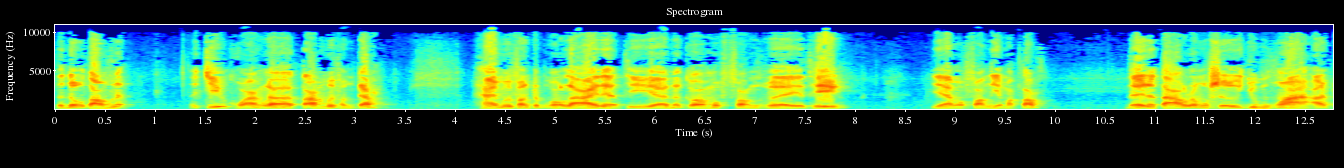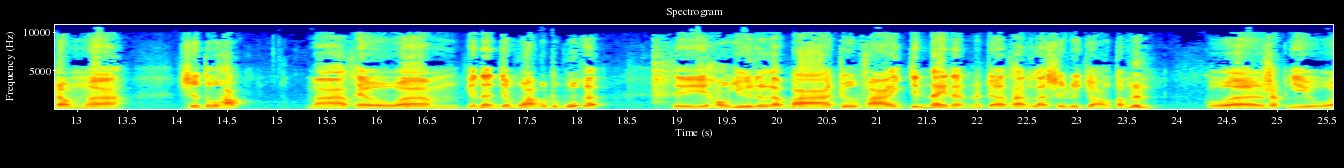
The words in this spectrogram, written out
tịnh độ tông đó, nó chiếm khoảng là 80 phần trăm. 20 phần trăm còn lại đó thì à, nó có một phần về thiền và một phần về mặt tông. Để nó tạo ra một sự dung hòa ở trong à, sự tu học mà theo uh, cái nền văn hóa của Trung Quốc á, thì hầu như đó là ba trường phái chính này đó nó trở thành là sự lựa chọn tâm linh của uh, rất nhiều uh,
